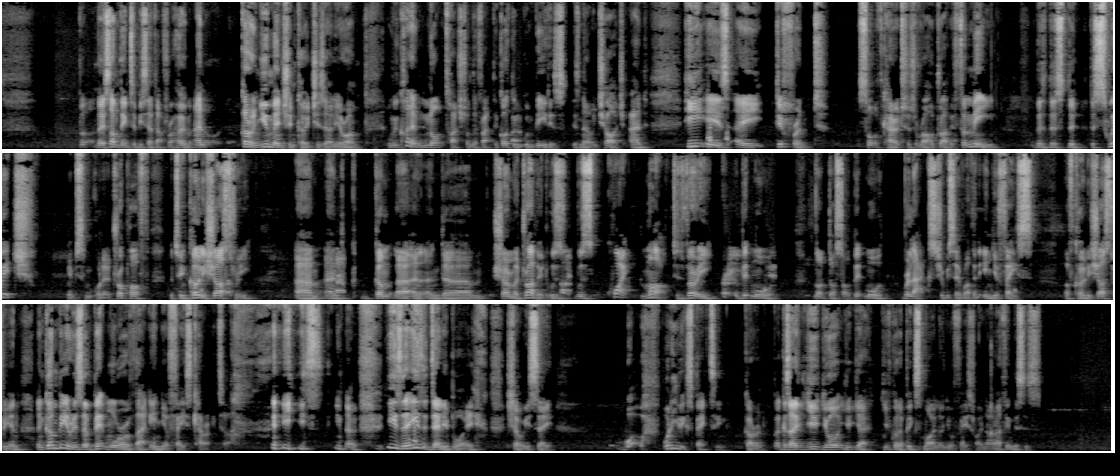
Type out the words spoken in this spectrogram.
but there's something to be said that for home. And Karan, you mentioned coaches earlier on, and we kind of not touched on the fact that Gautam Gambhir is, is now in charge, and he is a different sort of character to Rahul Dravid. For me, the the the, the switch, maybe some call it a drop off between Kohli Shastri um, and uh, and, and um, Sharma Dravid was was quite marked. It's very a bit more not docile, a bit more relaxed, should we say, rather than in your face of Kohli Shastri. And and Gambhir is a bit more of that in your face character. he's you know he's a he's a Delhi boy, shall we say? What what are you expecting, Karan? Because I you you're you, yeah you've got a big smile on your face right now, and I think this is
